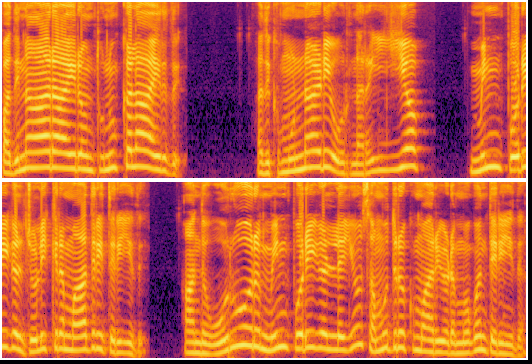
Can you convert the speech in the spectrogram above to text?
பதினாறாயிரம் துணுக்களாக ஆயிடுது அதுக்கு முன்னாடி ஒரு நிறைய மின் பொறிகள் ஜொலிக்கிற மாதிரி தெரியுது. அந்த ஒரு ஒரு மின் பொறிகள்லையும் சமுத்திரகுமாரியோட முகம் தெரியுது.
